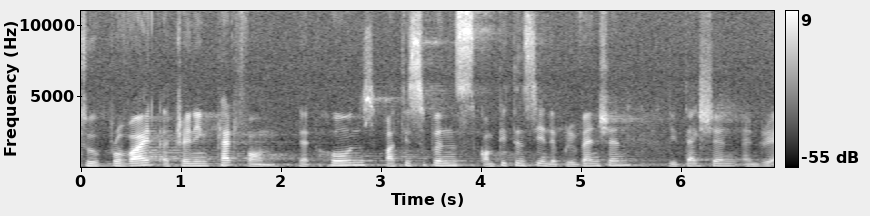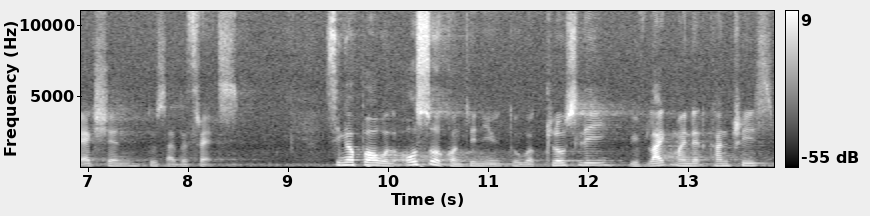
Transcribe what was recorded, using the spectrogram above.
to provide a training platform that hones participants' competency in the prevention, detection, and reaction to cyber threats. Singapore will also continue to work closely with like-minded countries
